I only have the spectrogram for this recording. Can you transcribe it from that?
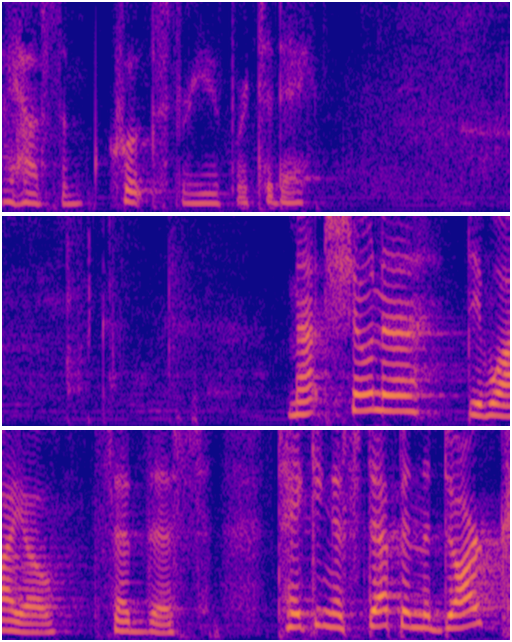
I have some quotes for you for today. Matshona Dhliwayo said this Taking a step in the dark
